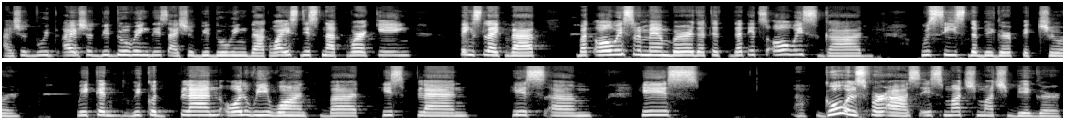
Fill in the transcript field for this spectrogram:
I should be, I should be doing this, I should be doing that. Why is this not working? Things like that. But always remember that it, that it's always God who sees the bigger picture we can we could plan all we want but his plan his um his uh, goals for us is much much bigger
